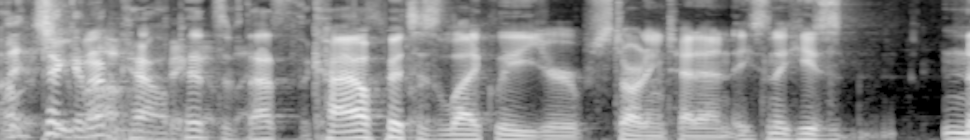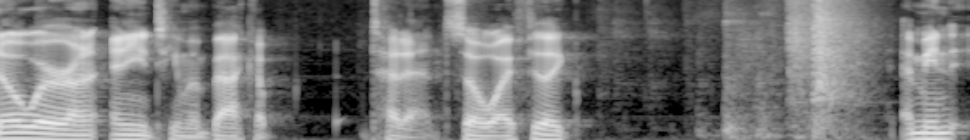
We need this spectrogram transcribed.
I'm picking up Kyle Pitts if that's the Kyle Pitts is likely your starting tight end. He's he's nowhere on any team a backup tight end. So I feel like, I mean,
